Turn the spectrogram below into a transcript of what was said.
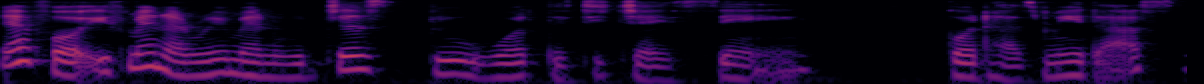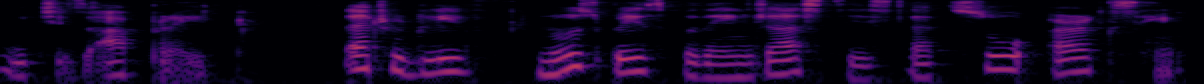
Therefore, if men and women would just do what the teacher is saying, God has made us, which is upright, that would leave no space for the injustice that so irks him.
